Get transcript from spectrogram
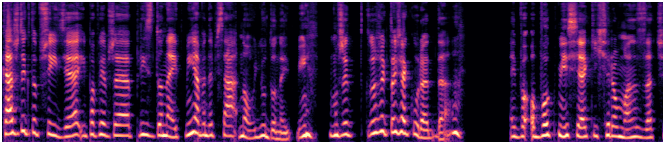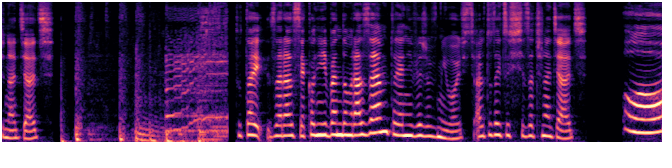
każdy, kto przyjdzie i powie, że please donate me, ja będę pisała, no, you donate me. Może, może ktoś akurat da. Ej, bo obok mnie się jakiś romans zaczyna dziać. Tutaj zaraz, jak oni nie będą razem, to ja nie wierzę w miłość, ale tutaj coś się zaczyna dziać. O,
